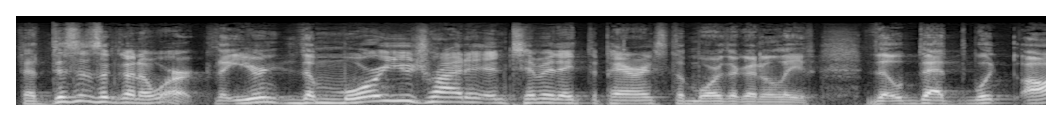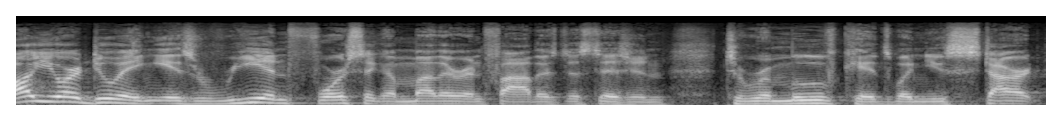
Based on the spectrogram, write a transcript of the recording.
that this isn't going to work. That you're the more you try to intimidate the parents, the more they're going to leave. That, that what all you're doing is reinforcing a mother and father's decision to remove kids when you start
